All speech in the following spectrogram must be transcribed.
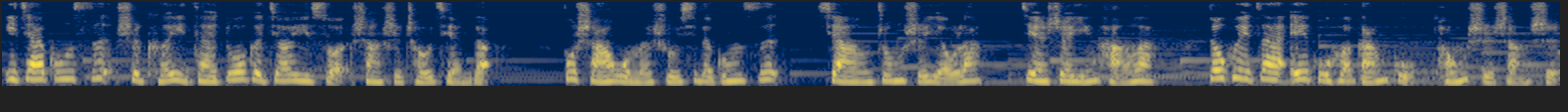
一家公司是可以在多个交易所上市筹钱的，不少我们熟悉的公司，像中石油啦、建设银行啦，都会在 A 股和港股同时上市。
